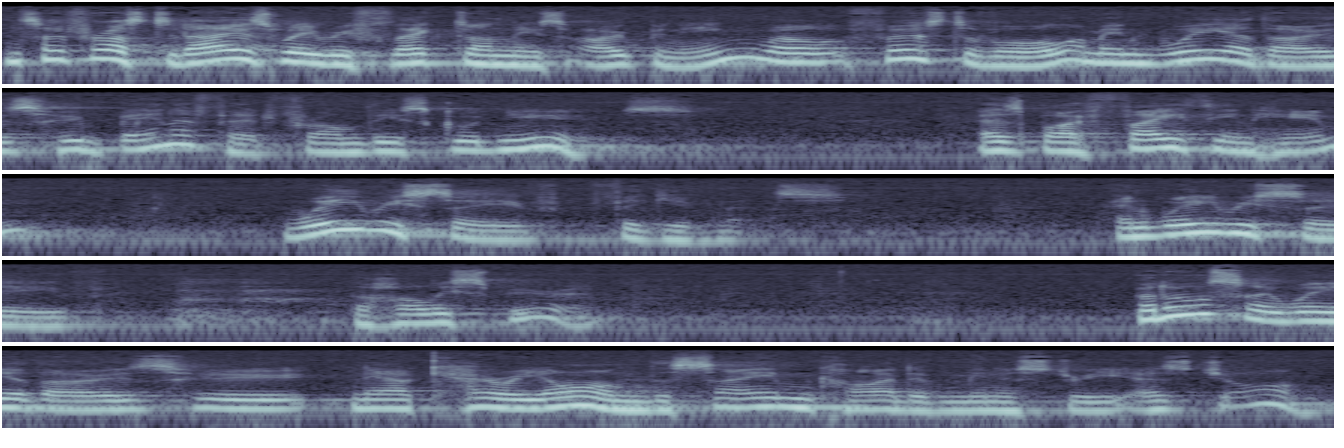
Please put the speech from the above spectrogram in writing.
And so, for us today, as we reflect on this opening, well, first of all, I mean, we are those who benefit from this good news. As by faith in Him, we receive forgiveness and we receive the Holy Spirit. But also, we are those who now carry on the same kind of ministry as John.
